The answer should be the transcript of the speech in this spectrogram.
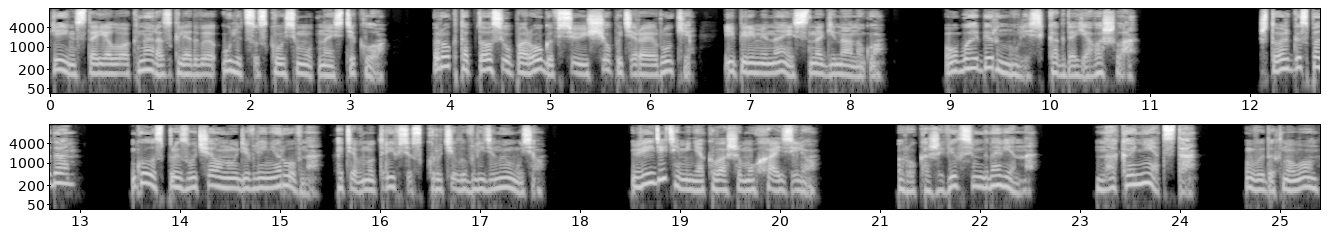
Кейн стоял у окна, разглядывая улицу сквозь мутное стекло. Рок топтался у порога, все еще потирая руки и переминаясь с ноги на ногу. Оба обернулись, когда я вошла. «Что ж, господа...» Голос прозвучал на удивление ровно, хотя внутри все скрутило в ледяной узел. «Ведите меня к вашему Хайзелю». Рок оживился мгновенно. «Наконец-то!» выдохнул он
